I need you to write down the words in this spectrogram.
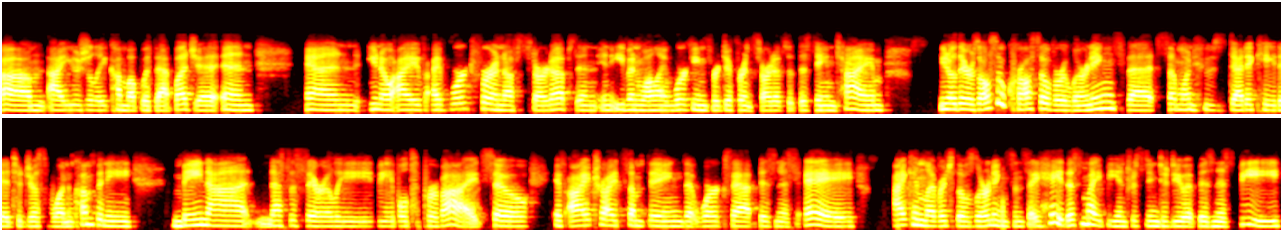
Um, I usually come up with that budget and and you know i've i've worked for enough startups and, and even while i'm working for different startups at the same time you know there's also crossover learnings that someone who's dedicated to just one company may not necessarily be able to provide. So if I tried something that works at business A, I can leverage those learnings and say, hey, this might be interesting to do at business B,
